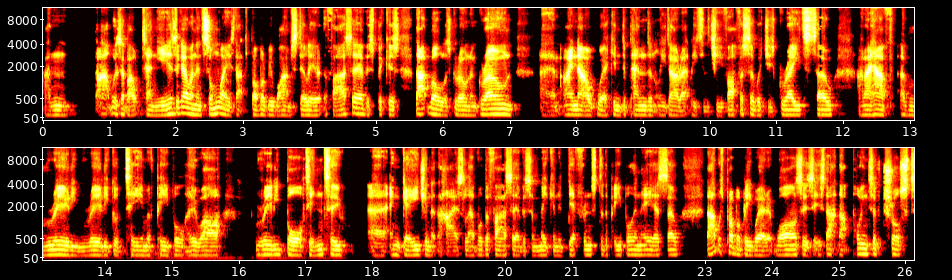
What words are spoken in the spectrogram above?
And that was about 10 years ago. And in some ways, that's probably why I'm still here at the fire service because that role has grown and grown. Um, I now work independently directly to the chief officer, which is great. So, and I have a really, really good team of people who are really bought into uh, engaging at the highest level the fire service and making a difference to the people in here. So that was probably where it was, is, is that that point of trust,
